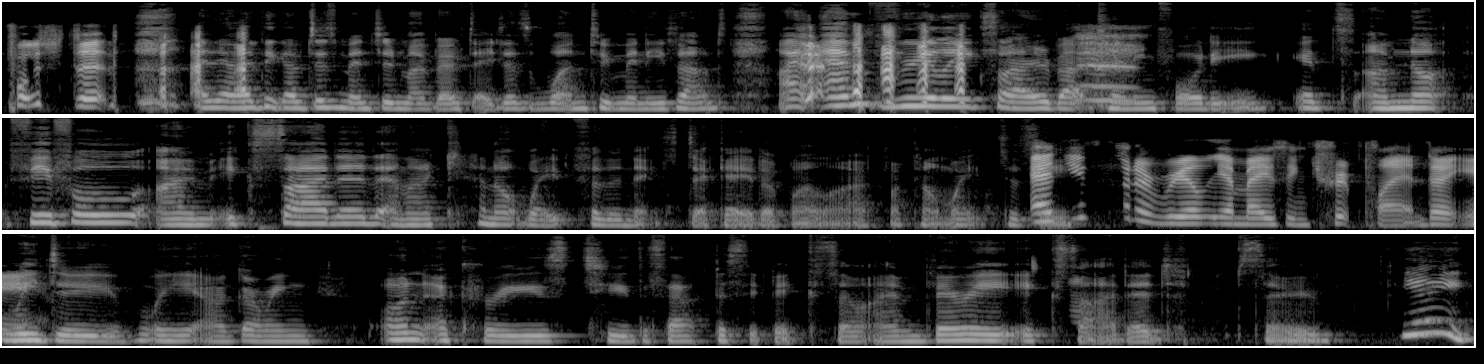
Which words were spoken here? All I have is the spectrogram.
Pushed it. I know. I think I've just mentioned my birthday just one too many times. I am really excited about turning 40. It's. I'm not fearful. I'm excited, and I cannot wait for the next decade of my life. I can't wait to see. And you've got a really amazing trip planned, don't you? We do. We are going on a cruise to the South Pacific, so I'm very excited. So, yay!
